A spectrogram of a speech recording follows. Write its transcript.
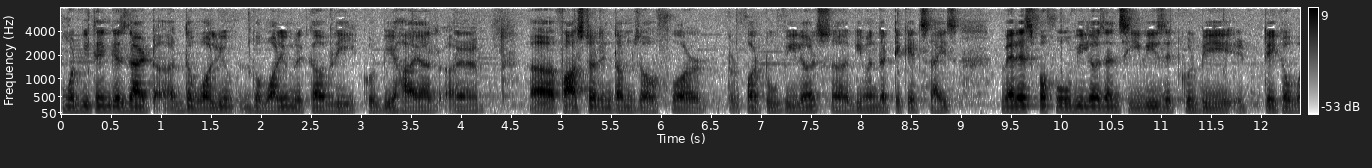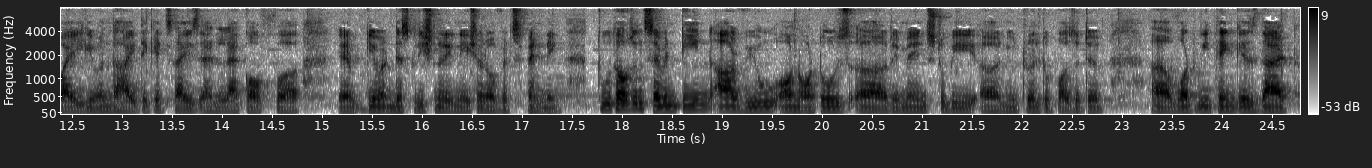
What we think is that uh, the volume the volume recovery could be higher uh, faster in terms of for for two wheelers uh, given the ticket size. Whereas for four wheelers and CVs it could be it take a while given the high ticket size and lack of uh, given discretionary nature of its spending. 2017 our view on autos uh, remains to be uh, neutral to positive. Uh, what we think is that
